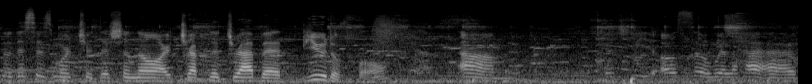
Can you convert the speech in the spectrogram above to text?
So this is more traditional, our chocolate rabbit, beautiful. Um, but we also will have,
